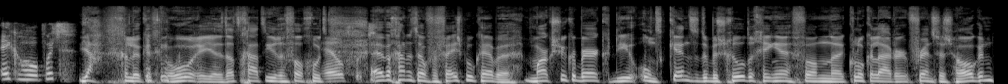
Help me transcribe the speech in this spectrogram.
Ik hoop het. Ja, gelukkig. We horen je. Dat gaat in ieder geval goed. Heel goed. Uh, we gaan het over Facebook hebben. Mark Zuckerberg die ontkent de beschuldigingen van uh, klokkenluider Francis Hogan...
